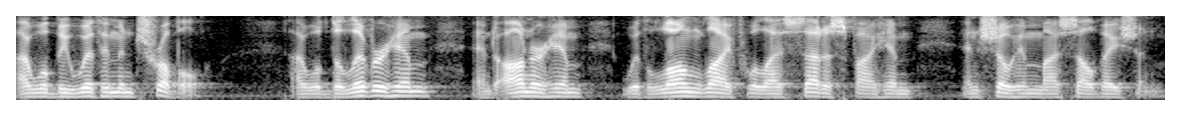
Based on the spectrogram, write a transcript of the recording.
I will be with him in trouble. I will deliver him and honor him. With long life will I satisfy him and show him my salvation.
